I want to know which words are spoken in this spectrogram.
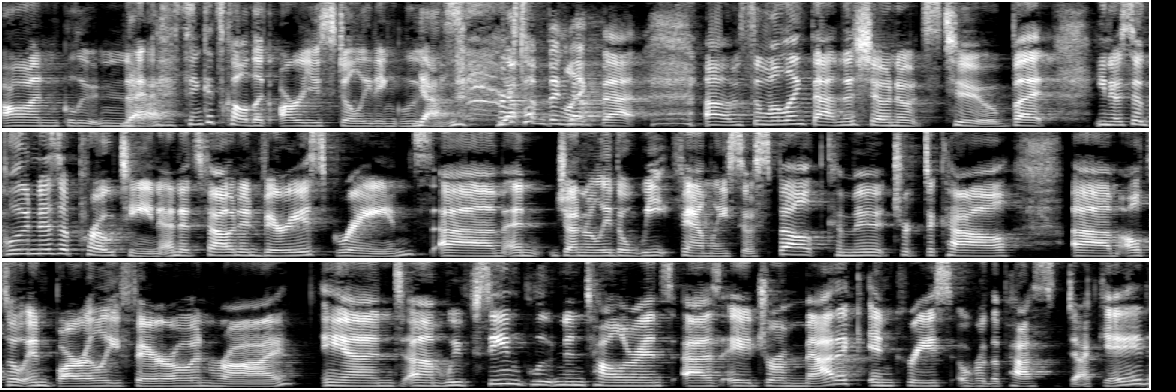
on gluten. I- I think it's called like, Are You Still Eating Gluten? Yes. or Yep. something Yep. like that. Um, so we'll link that in the show notes too. But, you know, so gluten is a protein and it's found in various grains um, and generally the wheat family. So spelt, kamut, triticale, um, also in barley, farro, and rye. And um, we've seen gluten intolerance as a dramatic increase over the past decade,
